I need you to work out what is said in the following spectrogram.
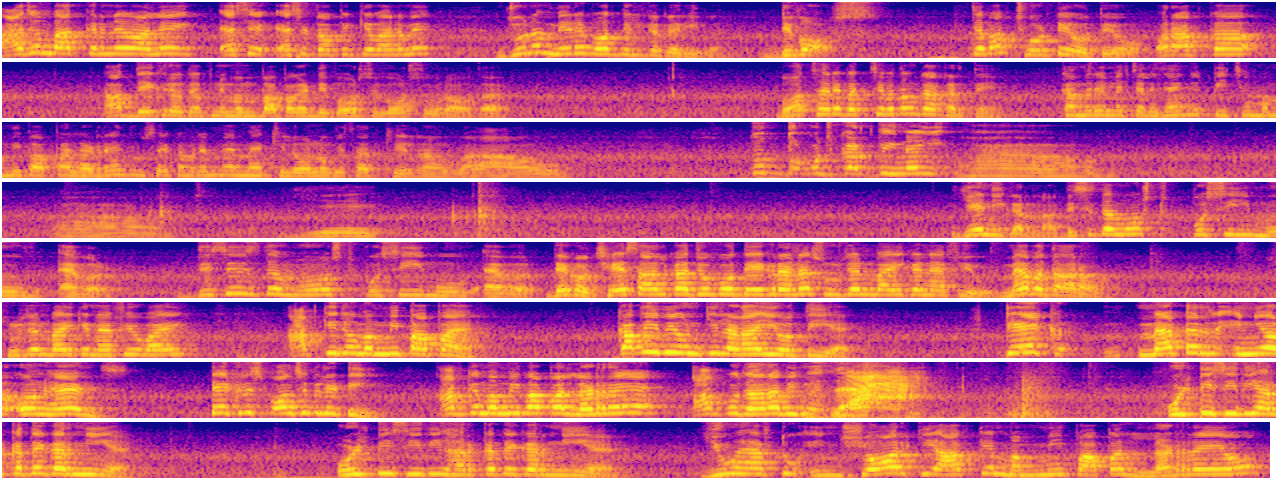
आज हम बात करने वाले ऐसे ऐसे टॉपिक के बारे में जो ना मेरे बहुत दिल के करीब है डिवोर्स जब आप छोटे होते हो और आपका, आप देख रहे होते हो अपने मम्मी पापा का डिवोर्स विवोर्स हो रहा होता है। बहुत सारे बच्चे बताऊँ क्या करते हैं? कमरे में चले जाएँगे, पीछे मम्मी पापा लड़ रहे हैं, दूसरे कमरे में, मैं खिलौनों के साथ खेल रहा हूँ। वाह तुम तो कुछ करती नहीं। वाह वाह ये ये नहीं करना। This is the most pussy move ever this is the most pussy move ever देखो, छह साल का जो वो देख रहा है ना सूजन भाई का नेफ्यू मैं बता रहा हूँ। सूजन भाई के नेफ्यू भाई, आपकी जो मम्मी पापा हैं, कभी भी उनकी लड़ाई होती है। Take matter in your own hands take responsibility आपके मम्मी पापा लड़ रहे हैं, आपको जाना में, उल्टी सीधी हरकतें करनी है। उल्टी सीधी हरकतें करनी है। यू हैव टू इंश्योर कि आपके मम्मी पापा लड़ रहे हो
